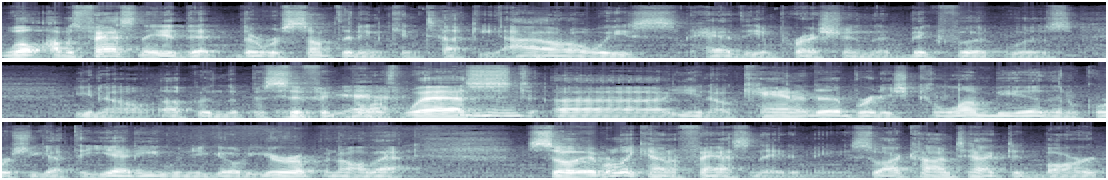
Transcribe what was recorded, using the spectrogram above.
Well, I was fascinated that there was something in Kentucky. I always had the impression that Bigfoot was, you know, up in the Pacific Yeah. Northwest, uh, you know, Canada, British Columbia. Then, of course, you got the Yeti when you go to Europe and all that. So it really kind of fascinated me. So I contacted Bart,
